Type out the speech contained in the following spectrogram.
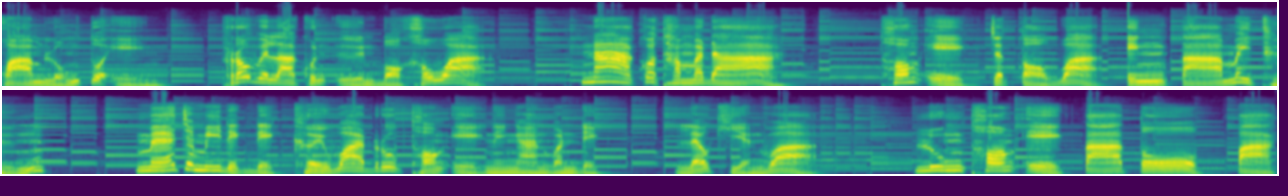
ความหลงตัวเอง เพราะเวลาคนอื่นบอกเขาว่า หน้าก็ธรรมดา ท้องเอกจะตอบว่าเองตาไม่ถึง แม้จะมีเด็กๆเคยวาดรูปทองเอกในงานวันเด็ก แล้วเขียนว่า ลุงทองเอกตาโต ปาก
